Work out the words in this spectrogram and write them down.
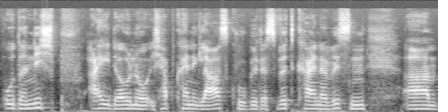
oder nicht, pff, I don't know. Ich habe keine Glaskugel, das wird keiner wissen. Ähm,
